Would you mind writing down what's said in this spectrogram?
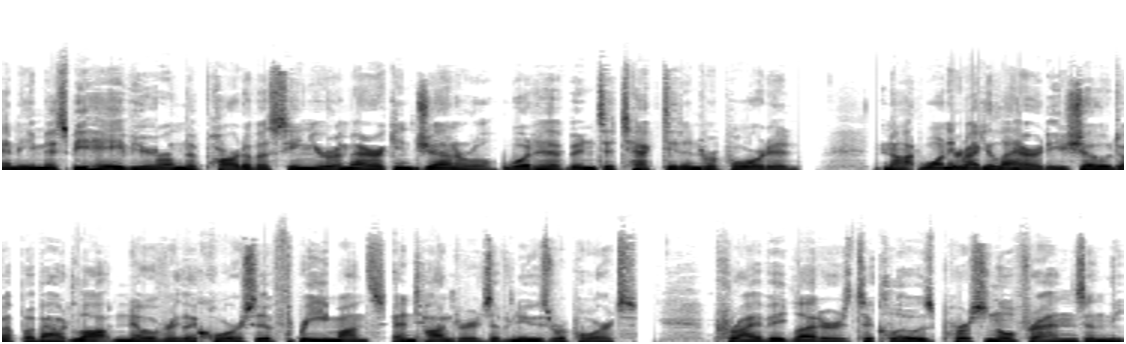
any misbehavior on the part of a senior American general would have been detected and reported. Not one irregularity showed up about Lawton over the course of three months and hundreds of news reports. Private letters to close personal friends in the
